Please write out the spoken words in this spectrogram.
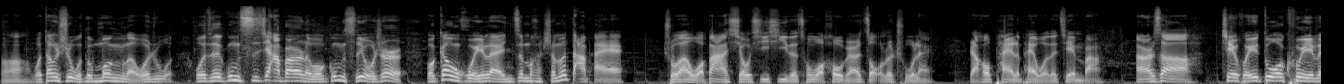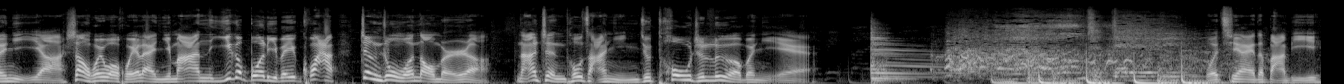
啊！我当时我都懵了，我说我我在公司加班呢，我公司有事儿，我刚回来，你怎么什么打牌？说完，我爸笑嘻嘻的从我后边走了出来。然后拍了拍我的肩膀，儿子，这回多亏了你呀！上回我回来，你妈一个玻璃杯，咵正中我脑门啊！拿枕头砸你，你就偷着乐吧你！我亲爱的爸比，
